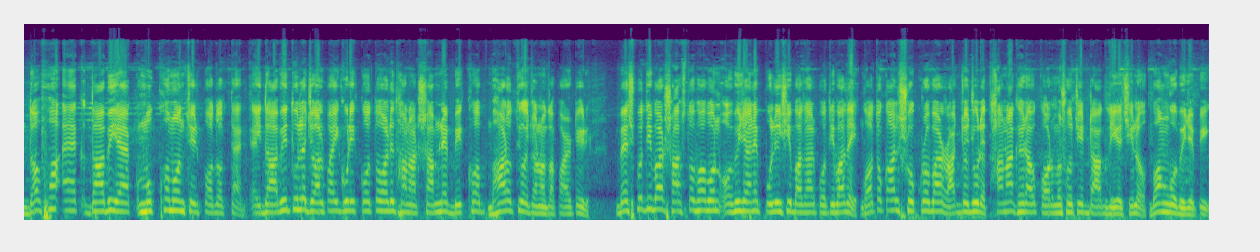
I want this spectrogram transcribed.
দফা এক, দাবি এক, মুখ্যমন্ত্রীর পদত্যাগ। এই দাবি তুলে জলপাইগুড়ি কোতোয়ালি থানার সামনে বিক্ষোভ ভারতীয় জনতা পার্টির। বৃহস্পতিবার স্বাস্থ্য ভবন অভিযানে পুলিশি বাধার প্রতিবাদে গতকাল শুক্রবার রাজ্য জুড়ে থানা ঘেরাও কর্মসূচির ডাক দিয়েছিল বঙ্গ বিজেপি।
